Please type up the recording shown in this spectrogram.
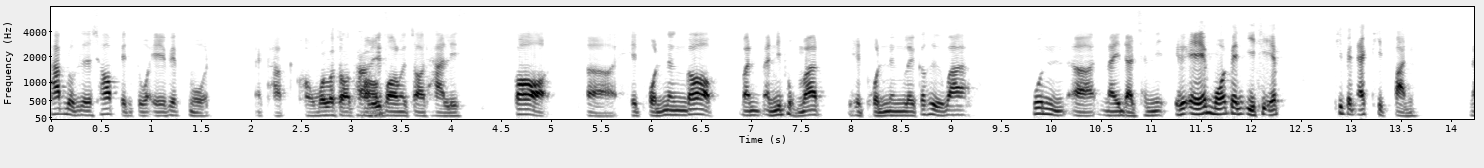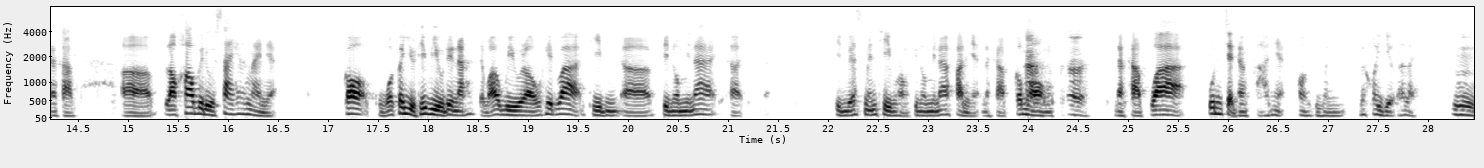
ภาพรวมจะชอบเป็นตัว AFF mode นะครับของบลจทาของริสบลจทาริสก็เอ่อเหตุผลหนึ่งก็มันอันนี้ผมว่าเหตุผลหนึ่งเลยก็คือว่า หุ้นเอ่อในดัชนีคือ AF mode เป็น ETF ที่เป็น active fund นะครับเอ่อเราเข้าไปดูไส้ข้างในเนี่ยก็ผมว่าก็อยู่ที่วิวด้วยนะ แต่ว่าวิวเราคิดว่าทีม FINNOMENA เอ่อ investment team ของ FINNOMENA Funds เนี่ยนะครับก็มองอ่านะครับว่าหุ้นเจ็ดนางฟ้าเนี่ยเอาจริงมันไม่ค่อยเยอะอะไรอืม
